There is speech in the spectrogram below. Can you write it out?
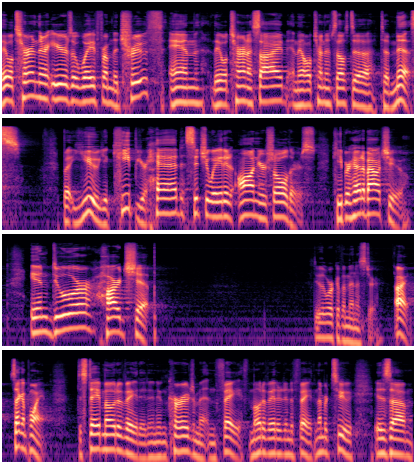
They will turn their ears away from the truth and they will turn aside and they will turn themselves to, to myths. But you, you keep your head situated on your shoulders. Keep your head about you. Endure hardship. Do the work of a minister. All right, second point to stay motivated and encouragement and faith, motivated into faith. Number two is um,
